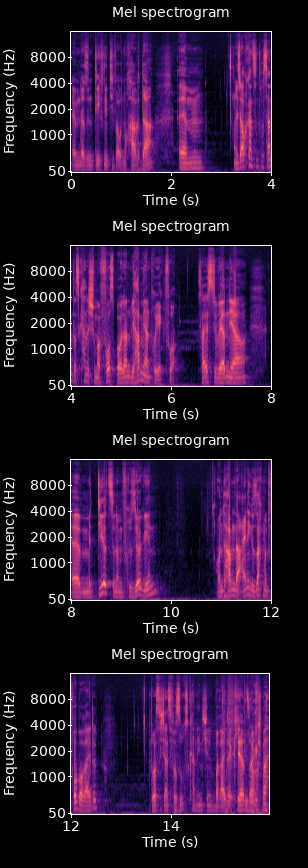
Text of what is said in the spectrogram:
ähm, da sind definitiv auch noch Haare da. Ähm, und ist auch ganz interessant, das kann ich schon mal vorspoilern. Wir haben ja ein Projekt vor. Das heißt, wir werden ja äh, mit dir zu einem Friseur gehen und haben da einige Sachen mit vorbereitet. Du hast dich als Versuchskaninchen bereit erklärt, genau. sage ich mal.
